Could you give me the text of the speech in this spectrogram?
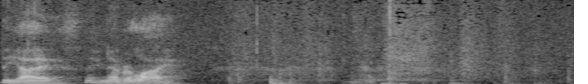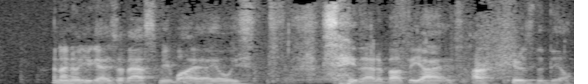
The eyes, they never lie. And I know you guys have asked me why I always say that about the eyes. All right, here's the deal.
